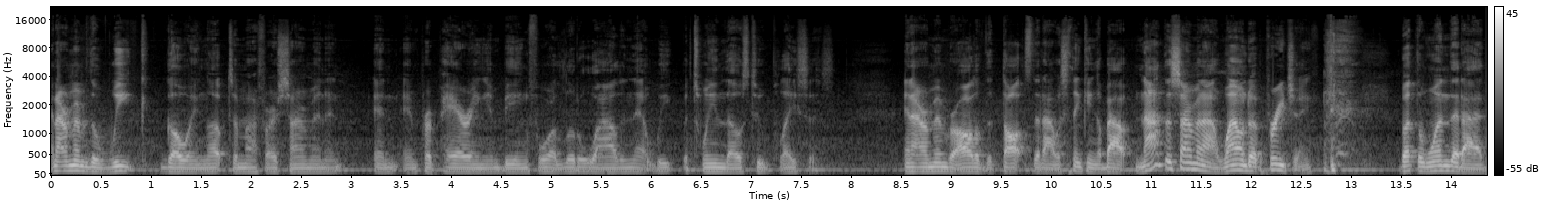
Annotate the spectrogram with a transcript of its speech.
And I remember the week going up to my first sermon and, and, and preparing and being for a little while in that week between those two places. And I remember all of the thoughts that I was thinking about, not the sermon I wound up preaching, but the one that I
